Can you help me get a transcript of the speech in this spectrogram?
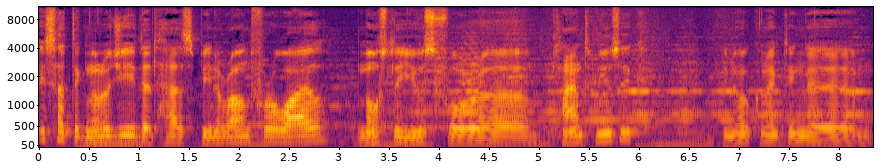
It's a technology that has been around for a while, mostly used for uh, plant music. You know, connecting the,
